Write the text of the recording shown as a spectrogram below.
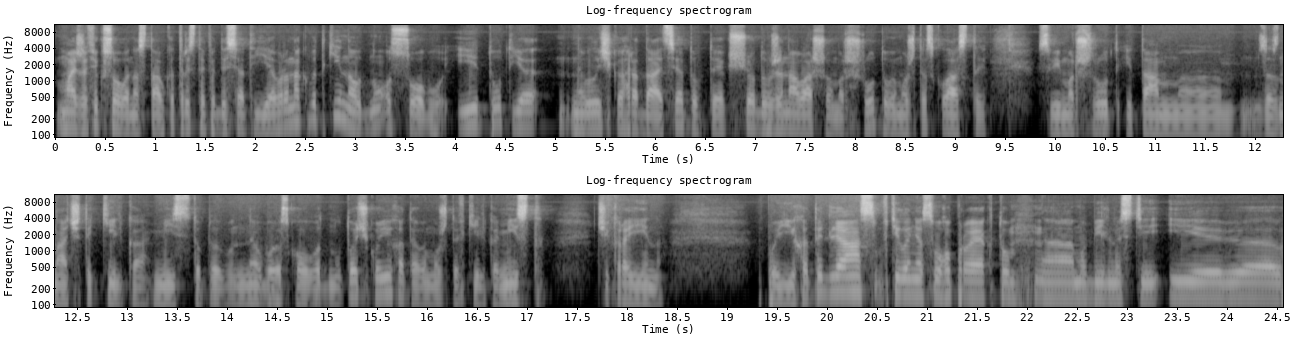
майже фіксована ставка 350 євро на квитки на одну особу. І тут є невеличка градація. Тобто, якщо довжина вашого маршруту, ви можете скласти свій маршрут і там е, зазначити кілька місць, тобто не обов'язково в одну точку їхати, а ви можете в кілька міст чи країн поїхати для втілення свого проекту е, мобільності. І е,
